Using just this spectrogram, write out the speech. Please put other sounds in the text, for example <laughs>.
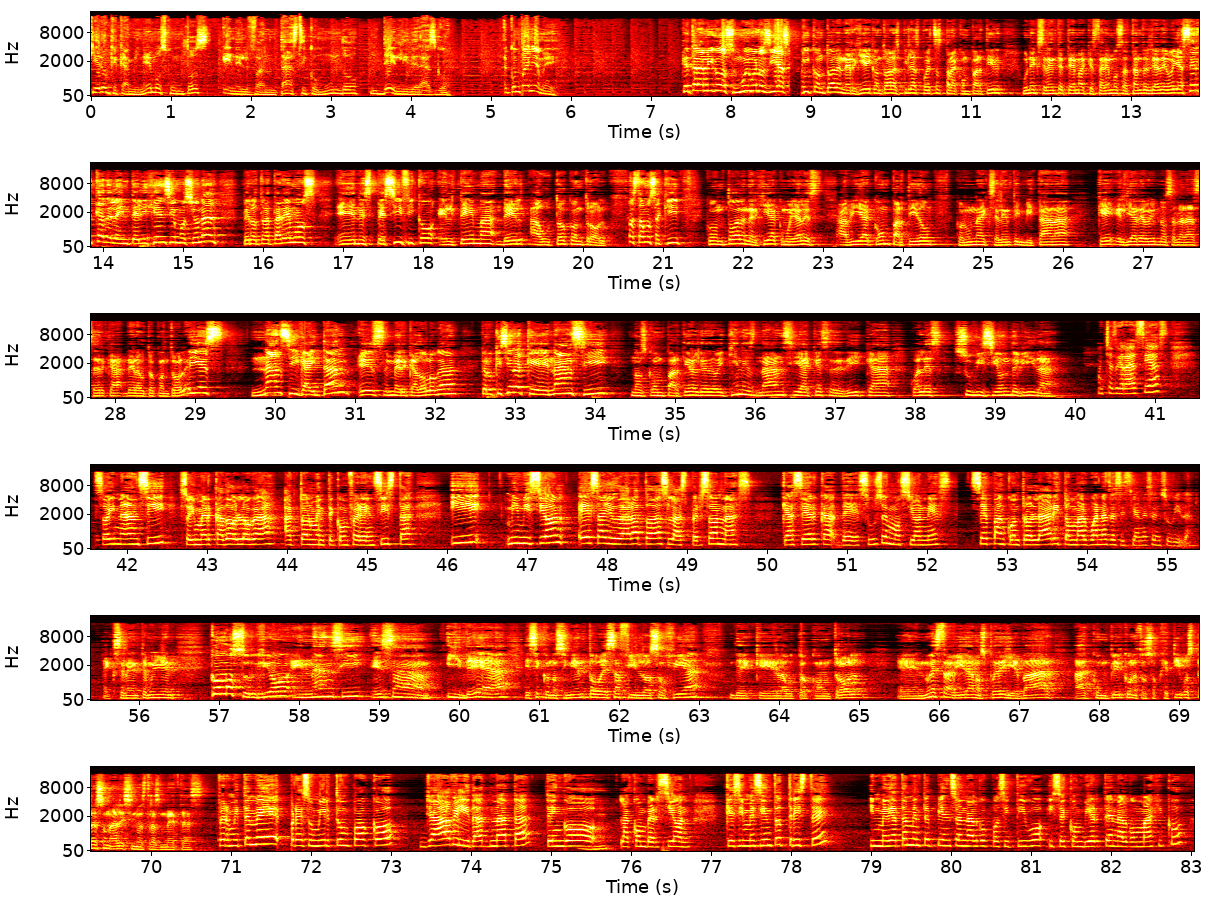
quiero que caminemos juntos en el fantástico mundo del liderazgo. Acompáñame. ¿Qué tal amigos? Muy buenos días. Aquí con toda la energía y con todas las pilas puestas para compartir un excelente tema que estaremos tratando el día de hoy acerca de la inteligencia emocional, pero trataremos en específico el tema del autocontrol. Estamos aquí con toda la energía, como ya les había compartido, con una excelente invitada que el día de hoy nos hablará acerca del autocontrol. Ella es Nancy Gaitán es mercadóloga, pero quisiera que Nancy nos compartiera el día de hoy quién es Nancy, a qué se dedica, cuál es su visión de vida. Muchas gracias. Soy Nancy, soy mercadóloga, actualmente conferencista y mi misión es ayudar a todas las personas que acerca de sus emociones sepan controlar y tomar buenas decisiones en su vida. Excelente, muy bien. ¿Cómo surgió en Nancy esa idea, ese conocimiento, esa filosofía de que el autocontrol en nuestra vida nos puede llevar a cumplir con nuestros objetivos personales y nuestras metas? Permíteme presumirte un poco. Ya habilidad nata, tengo la conversión, que si me siento triste, inmediatamente pienso en algo positivo y se convierte en algo mágico.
